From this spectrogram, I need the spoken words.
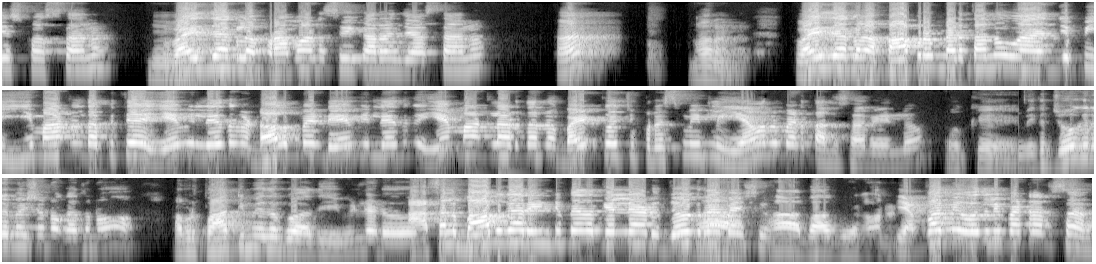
తీసుకొస్తాను వైజాగ్లో ప్రమాణ స్వీకారం చేస్తాను అవునండి. వైజాగ్లో కాపురం పెడతాను అని చెప్పి ఈ మాటలు తప్పితే ఏమీ లేదు డెవలప్మెంట్ ఏమీ లేదు ఏం మాట్లాడతారు బయటకు వచ్చి ప్రెస్ మీట్లు ఏమని పెడతారు సార్ వీళ్ళు? ఓకే. ఇక జోగి రమేష్ అని ఒక అతను అప్పుడు పార్టీ మీద అది వెళ్ళాడు. అసలు బాబు గారి ఇంటి మీదకి వెళ్ళాడు జోగి రమేష్. బాబు ఎవరిని వదిలిపెట్టారు సార్?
